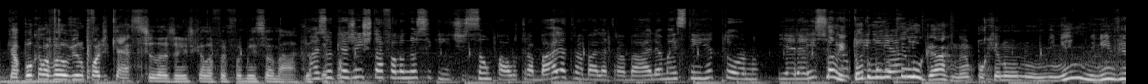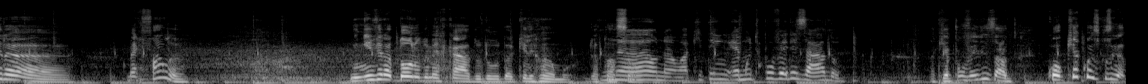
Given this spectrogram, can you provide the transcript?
Daqui a pouco ela vai ouvir no podcast da gente que ela foi, foi mencionada. Mas o que a gente tá falando é o seguinte: São Paulo trabalha, trabalha, trabalha, mas tem retorno. E era isso Não, que e eu todo queria. mundo tem lugar, né? Porque não, não- ninguém, ninguém vira. Como é que fala? Ninguém vira dono do mercado, do, daquele ramo de atuação. Não, não. Aqui tem, é muito pulverizado. Aqui é pulverizado. Qualquer coisa que você.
